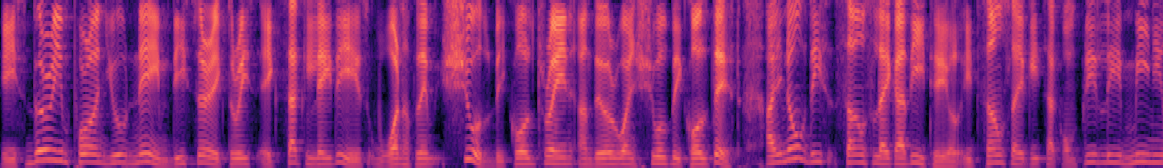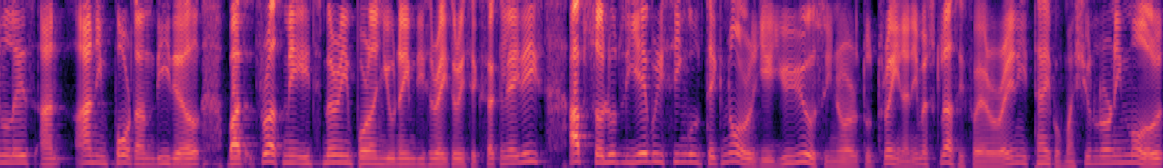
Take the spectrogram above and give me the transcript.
It's very important you name these directories exactly like this. One of them should be called train and the other one should be called test. I know this sounds like a detail, it sounds like it's a completely meaningless and unimportant detail, but trust me, it's very important you name these directories exactly like this. Absolutely every single technology you use in order to train an image classifier or any type of machine learning model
